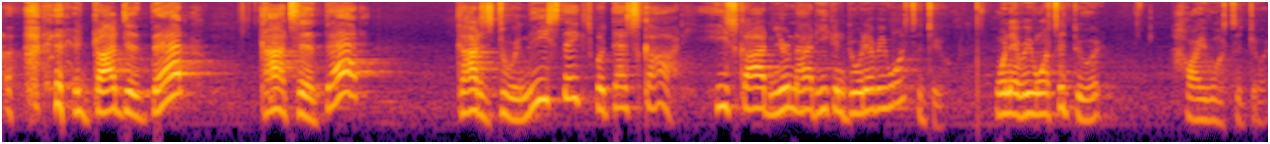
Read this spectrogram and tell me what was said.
God did that? God said that? God is doing these things, but that's God. He's God and you're not. He can do whatever He wants to do, whenever He wants to do it, how He wants to do it.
